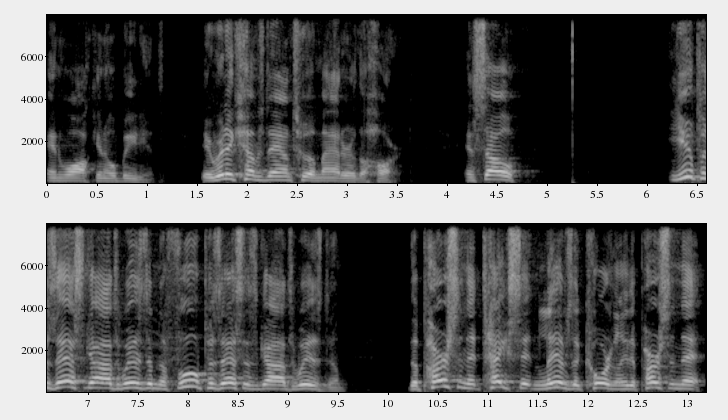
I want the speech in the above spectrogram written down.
and walk in obedience. It really comes down to a matter of the heart. And so you possess God's wisdom, the fool possesses God's wisdom. The person that takes it and lives accordingly, the person that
